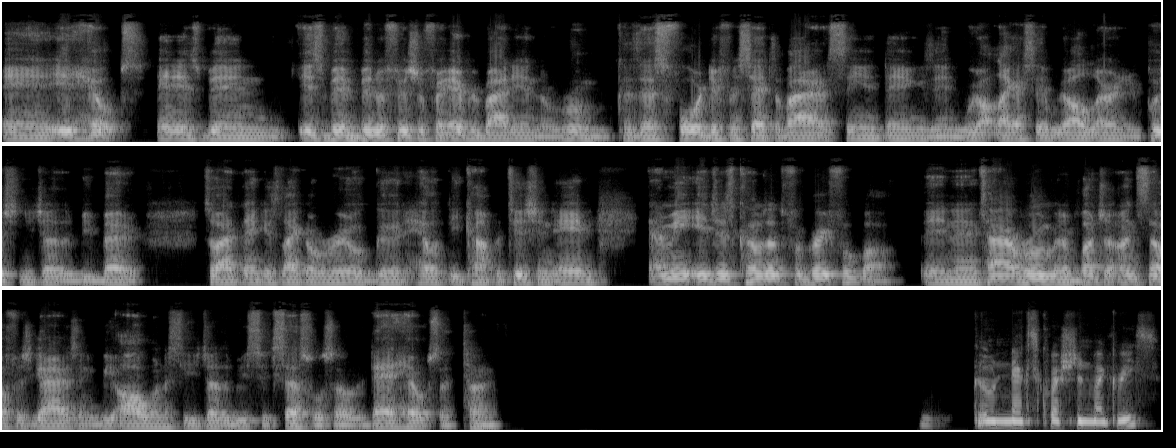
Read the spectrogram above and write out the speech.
and it helps. And it's been it's been beneficial for everybody in the room because there's four different sets of eyes seeing things, and we're all, like I said, we're all learning and pushing each other to be better. So I think it's like a real good, healthy competition. And I mean, it just comes up for great football in an entire room with a bunch of unselfish guys, and we all want to see each other be successful. So that helps a ton. Go next question, Mike Reiss.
